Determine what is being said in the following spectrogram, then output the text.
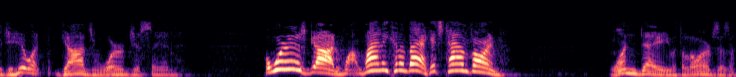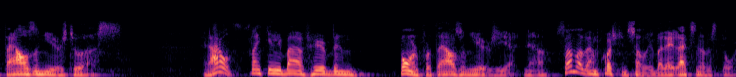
Did you hear what God's Word just said? Well, where is God? Why, why ain't He coming back? It's time for Him. One day with the Lord is a thousand years to us. And I don't think anybody here has been born for a thousand years yet. Now, some of them, I'm questioning some of you, but that's another story.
